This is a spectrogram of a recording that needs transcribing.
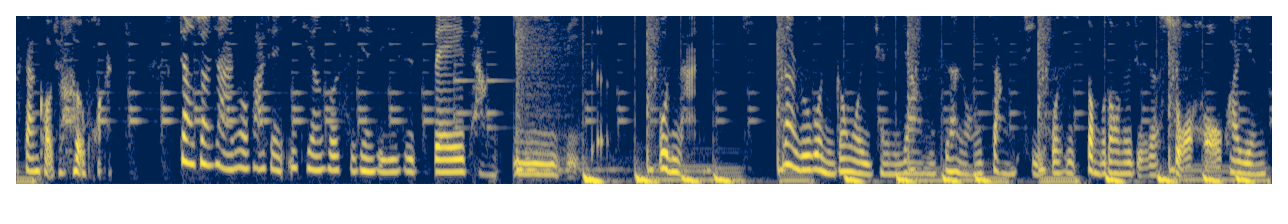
三口就喝完。这样算下来，你会发现一天喝四千 CC 是非常 easy 的，不难。那如果你跟我以前一样，你是很容易胀气，或是动不动就觉得锁喉快淹死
